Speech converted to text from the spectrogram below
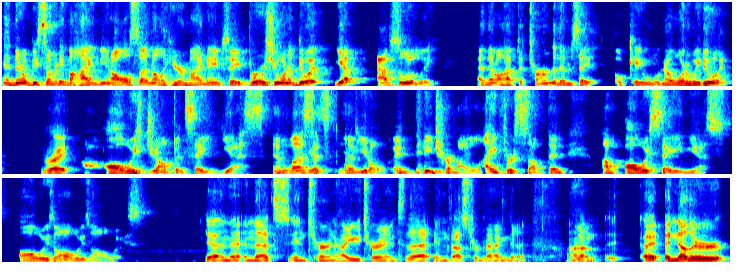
and there'll be somebody behind me, and all of a sudden I'll hear my name say, Bruce, you want to do it? Yep, absolutely. And then I'll have to turn to them and say, okay, well, now what are we doing? Right. I'll always jump and say yes, unless it's you know in danger of my life or something. I'm always saying yes, always, always, always. Yeah, and that, and that's in turn how you turn into that investor magnet. Um, another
